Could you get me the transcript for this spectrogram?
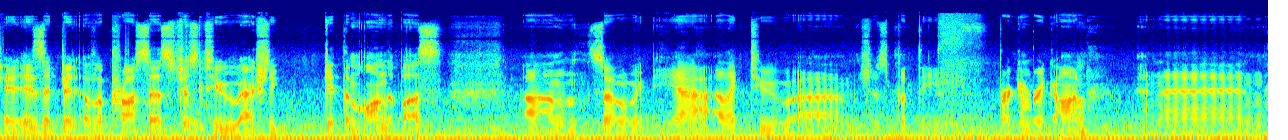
it is a bit of a process just to actually get them on the bus. Um, so yeah, I like to um, just put the parking brake on, and then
